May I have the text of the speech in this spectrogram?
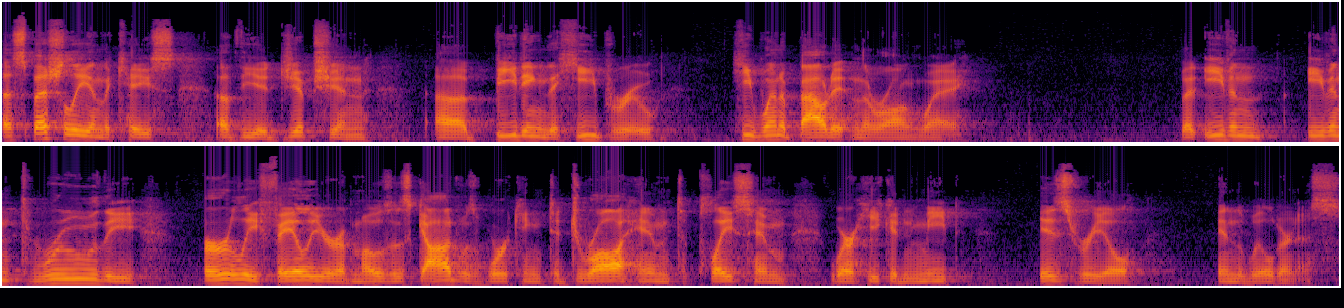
especially in the case of the Egyptian uh, beating the Hebrew, he went about it in the wrong way. But even, even through the early failure of Moses, God was working to draw him, to place him where he could meet Israel in the wilderness.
